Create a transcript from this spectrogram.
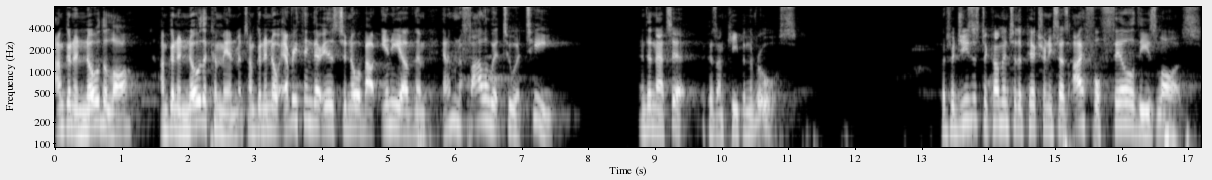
I'm going to know the law. I'm going to know the commandments. I'm going to know everything there is to know about any of them, and I'm going to follow it to a T. And then that's it, because I'm keeping the rules. But for Jesus to come into the picture and he says, I fulfill these laws.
